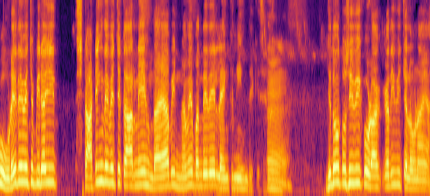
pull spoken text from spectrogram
ਘੋੜੇ ਦੇ ਵਿੱਚ ਵੀਰਾ ਜੀ ਸਟਾਰਟਿੰਗ ਦੇ ਵਿੱਚ ਕਾਰਨ ਇਹ ਹੁੰਦਾ ਆ ਵੀ ਨਵੇਂ ਬੰਦੇ ਦੇ ਲਿੰਕ ਨਹੀਂ ਹੁੰਦੇ ਕਿਸੇ ਨਾਲ। ਜਦੋਂ ਤੁਸੀਂ ਵੀ ਘੋੜਾ ਕਦੀ ਵੀ ਚਲਾਉਣਾ ਆ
